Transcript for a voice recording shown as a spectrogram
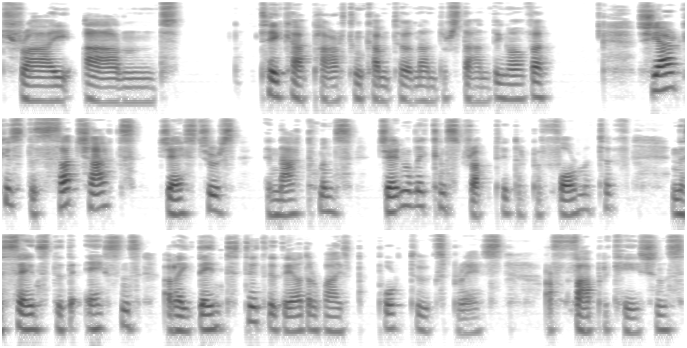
try and take it apart and come to an understanding of it. She argues that such acts gestures, enactments, generally constructed or performative in the sense that the essence or identity that they otherwise purport to express are fabrications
